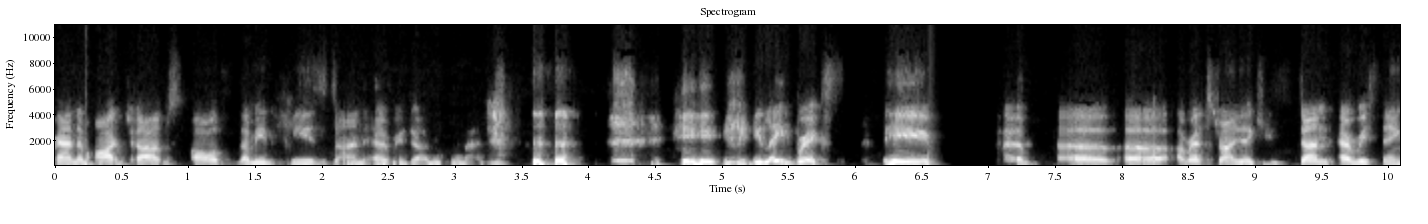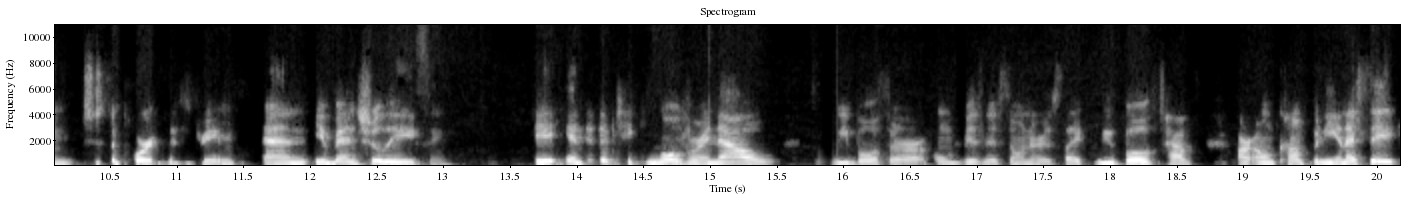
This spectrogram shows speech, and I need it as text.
random odd jobs all i mean he's done every job you can imagine. He he laid bricks. He a, a, a, restaurant. Like he's done everything to support this dream. And eventually Amazing. it ended up taking over. And now we both are our own business owners. Like we both have our own company. And i say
